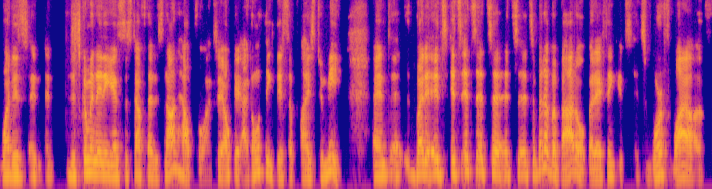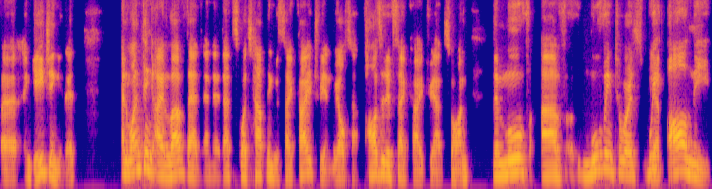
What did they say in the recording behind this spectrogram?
what is uh, discriminating against the stuff that is not helpful and say okay i don't think this applies to me. And uh, but it's it's it's it's a it's it's a bit of a battle but i think it's it's worthwhile of uh, engaging in it and one thing I love that, and that's what's happening with psychiatry, and we also have positive psychiatry and so on. The move of moving towards we yep. all need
